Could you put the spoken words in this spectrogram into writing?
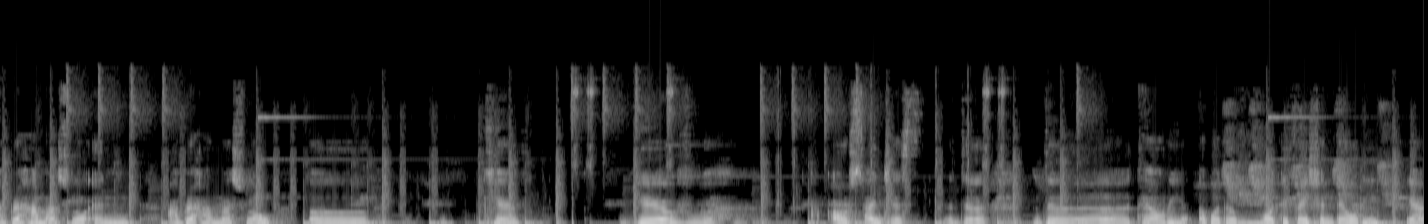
Abraham Maslow and Abraham Maslow uh, gave gave or suggest the the theory about the motivation theory ya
